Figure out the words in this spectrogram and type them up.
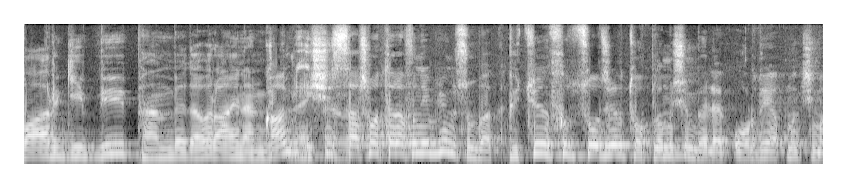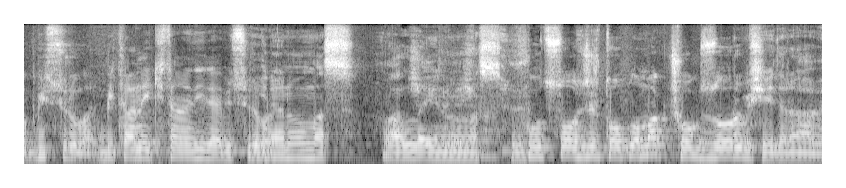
var gibi pembe de var aynen. bütün Kanka renkler işin var. saçma tarafı ne biliyor musun bak? Bütün foot soldier'ı toplamışım böyle ordu yapmak için bak bir sürü var. Bir tane iki tane değil ya bir sürü var. İnanılmaz. Vallahi inanılmaz. Foot Soldier toplamak çok zor bir şeydir abi.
